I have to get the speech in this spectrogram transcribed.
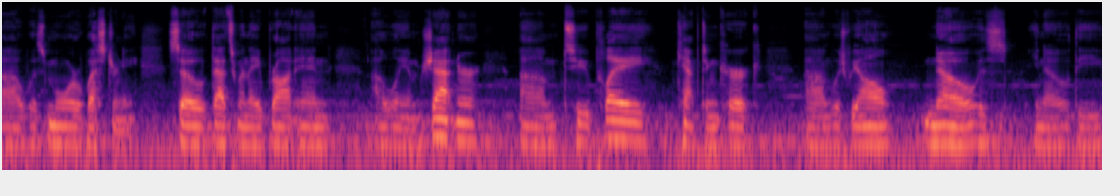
Uh, was more westerny, so that's when they brought in uh, William Shatner um, to play Captain Kirk, um, which we all know is you know the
